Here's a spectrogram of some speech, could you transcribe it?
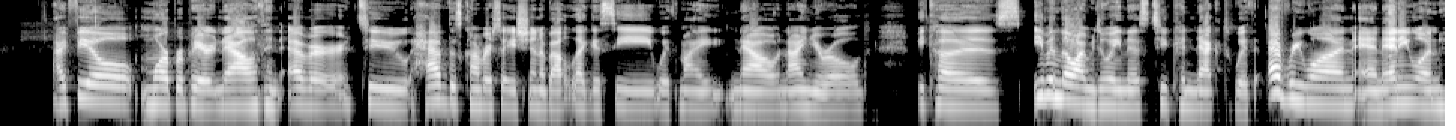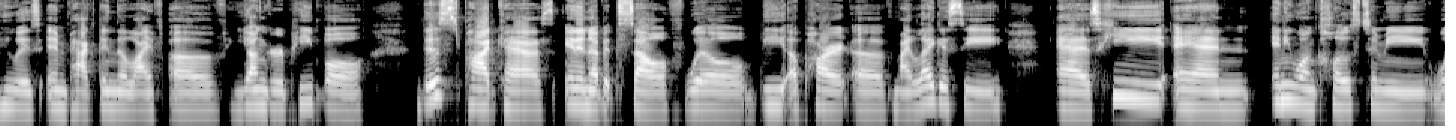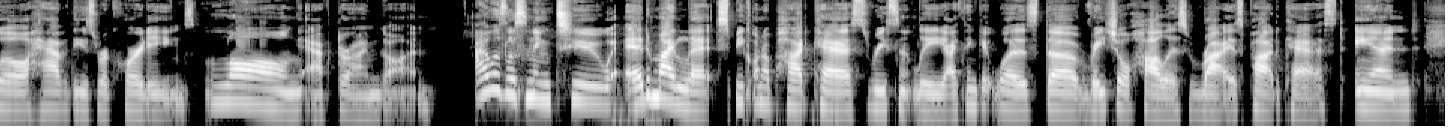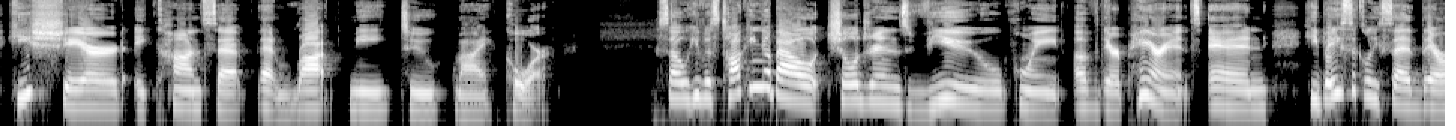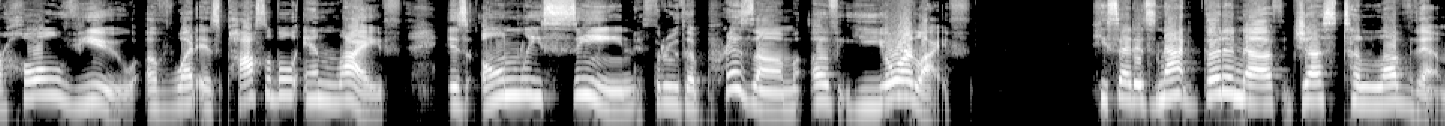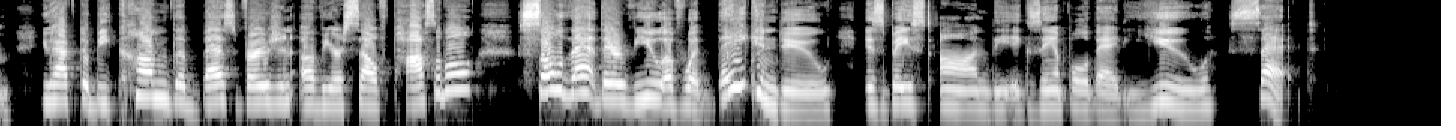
I feel more prepared now than ever to have this conversation about legacy with my now nine year old because even though I'm doing this to connect with everyone and anyone who is impacting the life of younger people, this podcast, in and of itself, will be a part of my legacy as he and anyone close to me will have these recordings long after I'm gone. I was listening to Ed Mylett speak on a podcast recently. I think it was the Rachel Hollis Rise podcast. And he shared a concept that rocked me to my core. So he was talking about children's viewpoint of their parents. And he basically said their whole view of what is possible in life is only seen through the prism of your life. He said it's not good enough just to love them. You have to become the best version of yourself possible so that their view of what they can do is based on the example that you set.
